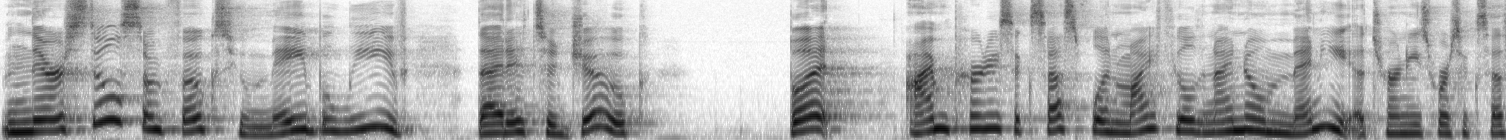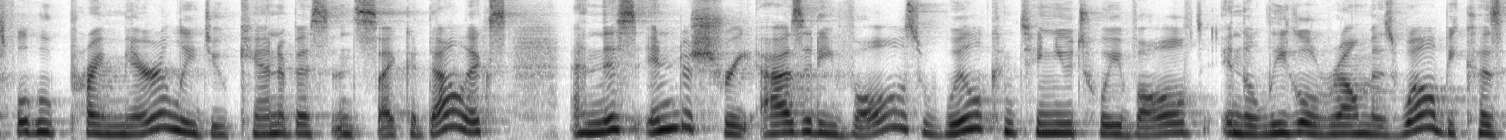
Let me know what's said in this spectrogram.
And there are still some folks who may believe that it's a joke, but I'm pretty successful in my field, and I know many attorneys who are successful who primarily do cannabis and psychedelics. And this industry, as it evolves, will continue to evolve in the legal realm as well because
